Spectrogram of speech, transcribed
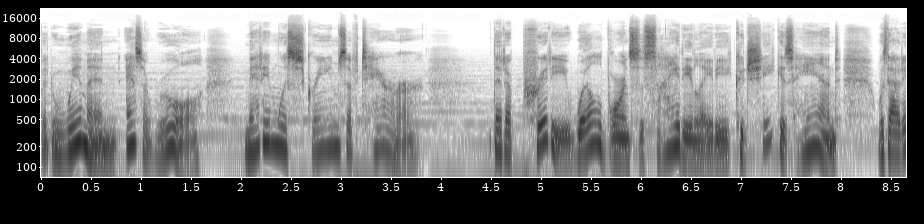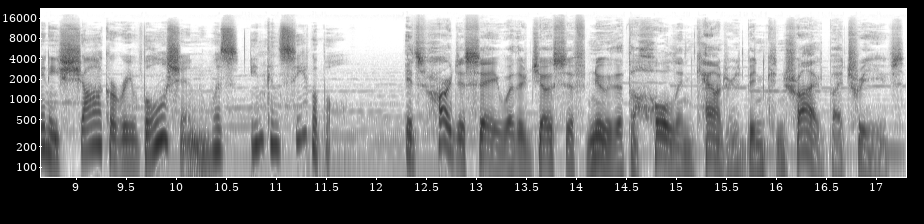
but women, as a rule, met him with screams of terror. That a pretty, well born society lady could shake his hand without any shock or revulsion was inconceivable. It's hard to say whether Joseph knew that the whole encounter had been contrived by Treves,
